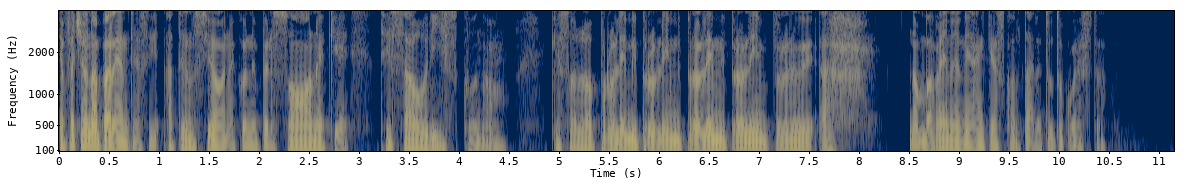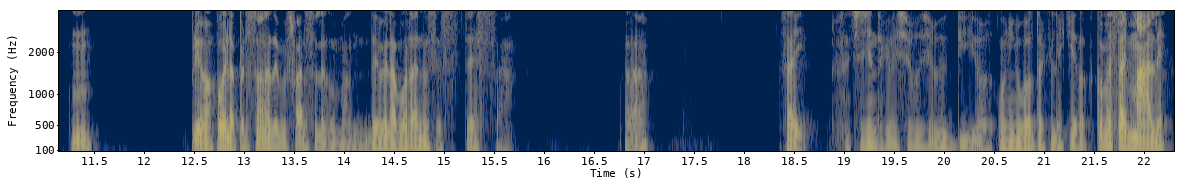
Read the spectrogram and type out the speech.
E faccio una parentesi, attenzione con le persone che ti esauriscono, che sono problemi, problemi, problemi, problemi, problemi. Ah, non va bene neanche ascoltare tutto questo. Mm? Prima o poi la persona deve farsi le domande, deve lavorare in se stessa. Ah? Sai, c'è gente che dice, oddio, ogni volta che le chiedo, come stai? Male.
